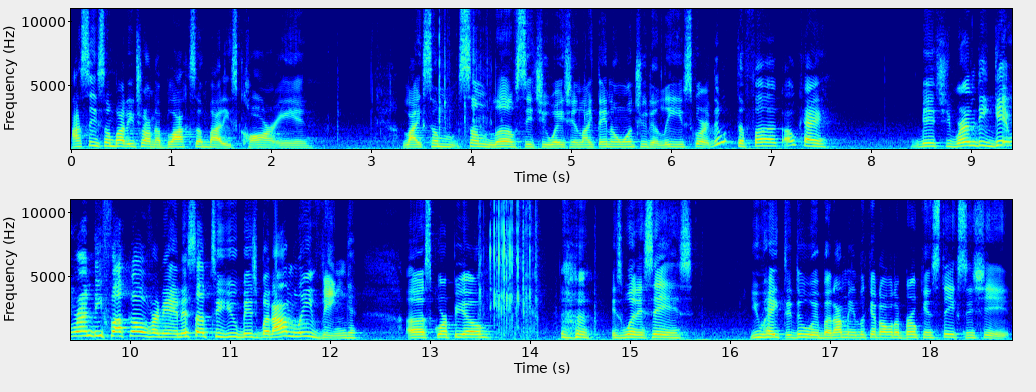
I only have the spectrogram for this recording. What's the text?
I see somebody trying to block somebody's car in. Like some some love situation, like they don't want you to leave. Scorpio, what the fuck? Okay. Bitch, Rundy, get Rundy fuck over there. And it's up to you, bitch, but I'm leaving. Uh, Scorpio is what it says. You hate to do it, but I mean, look at all the broken sticks and shit.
